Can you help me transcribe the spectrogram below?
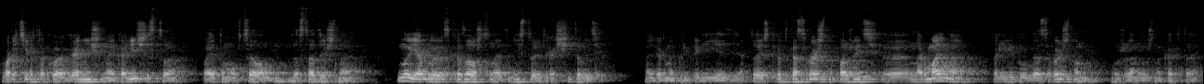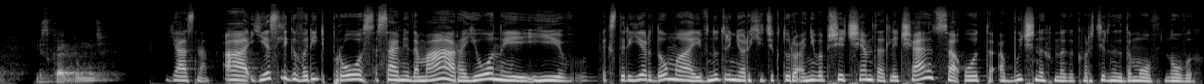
квартир такое ограниченное количество, поэтому в целом достаточно, ну, я бы сказал, что на это не стоит рассчитывать наверное, при переезде. То есть краткосрочно пожить э, нормально, при долгосрочном уже нужно как-то искать, думать. Ясно. А если говорить про сами дома, районы и экстерьер дома и внутреннюю архитектуру, они вообще чем-то отличаются от обычных многоквартирных домов новых?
